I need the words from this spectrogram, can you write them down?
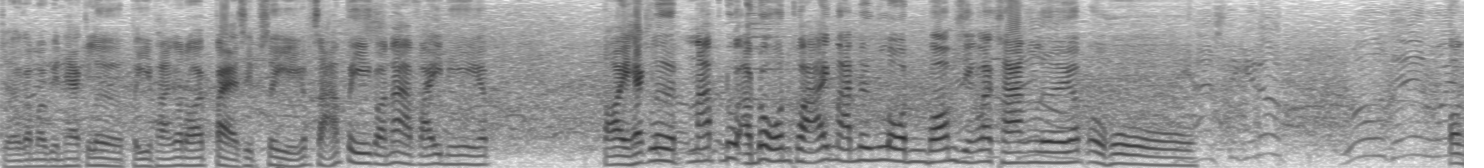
เจอกับมาวินแฮกเลอร์ปี1984ครับ3ปีก่อนหน้าไฟท์นี้ครับต่อยแฮกเลอร์นับด้วยเอาโดนขวาอีกมาหนึ่งหล่นพร้อมเสียงระฆังเลยครับ โอ้โหต้อง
